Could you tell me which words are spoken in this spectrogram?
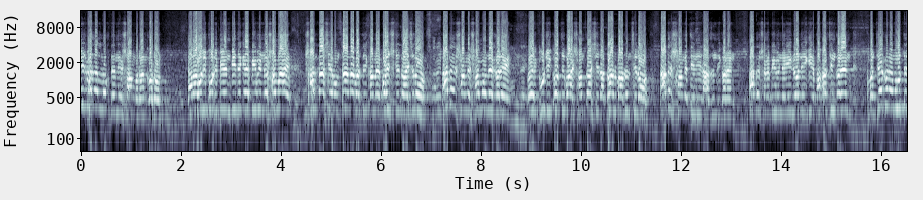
নির্বাচন লোকদের নিয়ে সংগঠন করুন। যারা উলিপুর বিএনপি থেকে বিভিন্ন সময় সন্ত্রাসী এবং চাঁদাবাজির কারণে বহিষ্কৃত হয়েছিল। তাদের সঙ্গে সমন্বয় করে ওই গুটি কতিপয় সন্ত্রাসীরা দল বাঁধন ছিল তাদের সঙ্গে তিনি রাজনীতি করেন। তাদের সঙ্গে বিভিন্ন ইউনিয়নে গিয়ে ফাঁকাচিন করেন এবং যে কোনো মুহূর্তে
